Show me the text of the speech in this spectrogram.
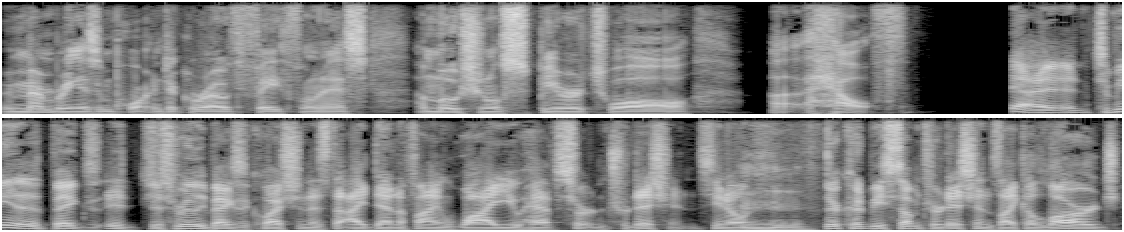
Remembering is important to growth, faithfulness, emotional, spiritual uh, health. Yeah, it, to me, it begs. It just really begs the question as to identifying why you have certain traditions. You know, Mm-hmm. there could be some traditions like a large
